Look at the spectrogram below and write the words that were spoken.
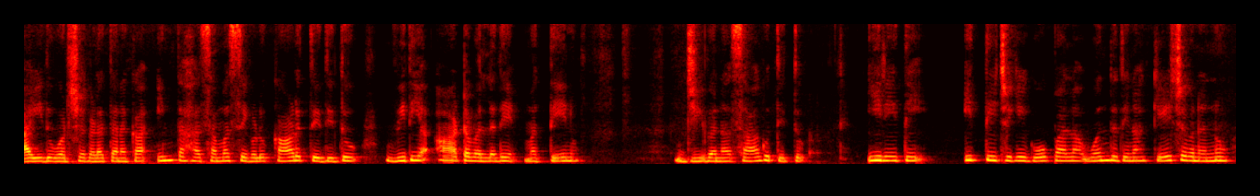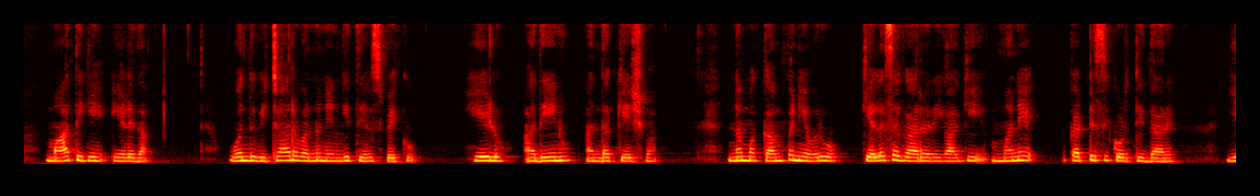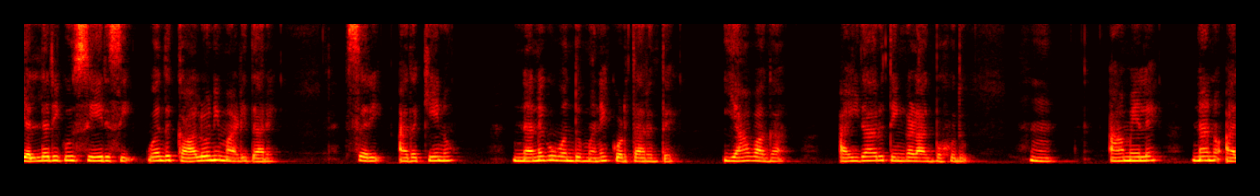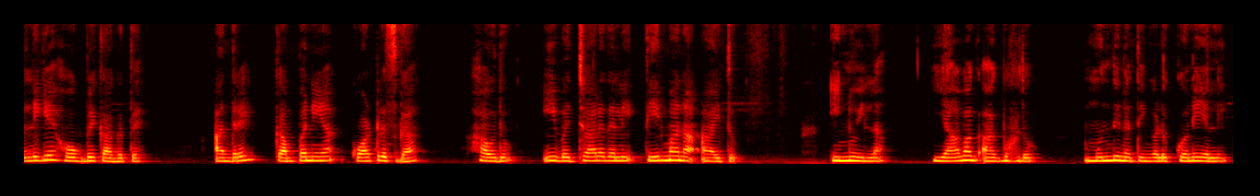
ಐದು ವರ್ಷಗಳ ತನಕ ಇಂತಹ ಸಮಸ್ಯೆಗಳು ಕಾಡುತ್ತಿದ್ದುದು ವಿಧಿಯ ಆಟವಲ್ಲದೆ ಮತ್ತೇನು? ಜೀವನ ಸಾಗುತ್ತಿತ್ತು. ಈ ರೀತಿ ಇತ್ತೀಚೆಗೆ ಗೋಪಾಲ ಒಂದು ದಿನ ಕೇಶವನನ್ನು ಮಾತಿಗೆ ಎಳೆದ. ಒಂದು ವಿಚಾರವನ್ನು ನಿನಗೆ ತಿಳಿಸ್ಬೇಕು. ಹೇಳು, ಅದೇನು ಅಂದ ಕೇಶವ. ನಮ್ಮ ಕಂಪನಿಯವರು ಕೆಲಸಗಾರರಿಗಾಗಿ ಮನೆ ಕಟ್ಟಿಸಿಕೊಡ್ತಿದ್ದಾರೆ. ಎಲ್ಲರಿಗೂ ಸೇರಿಸಿ ಒಂದು ಕಾಲೋನಿ ಮಾಡಿದ್ದಾರೆ. ಸರಿ, ಅದಕ್ಕೇನು? ನನಗೂ ಒಂದು ಮನೆ ಕೊಡ್ತಾರಂತೆ. ಯಾವಾಗ? ಐದಾರು ತಿಂಗಳಾಗಬಹುದು. ಹ್ಞೂ ಆಮೇಲೆ ನಾನು ಅಲ್ಲಿಗೆ ಹೋಗಬೇಕಾಗತ್ತೆ. ಅಂದರೆ ಕಂಪನಿಯ ಕ್ವಾರ್ಟರ್ಸ್ಗ? ಹೌದು, ಈ ವಿಚಾರದಲ್ಲಿ ತೀರ್ಮಾನ ಆಯಿತು. ಇನ್ನೂ ಇಲ್ಲ. ಯಾವಾಗ ಆಗಬಹುದು? ಮುಂದಿನ ತಿಂಗಳು ಕೊನೆಯಲ್ಲಿ.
